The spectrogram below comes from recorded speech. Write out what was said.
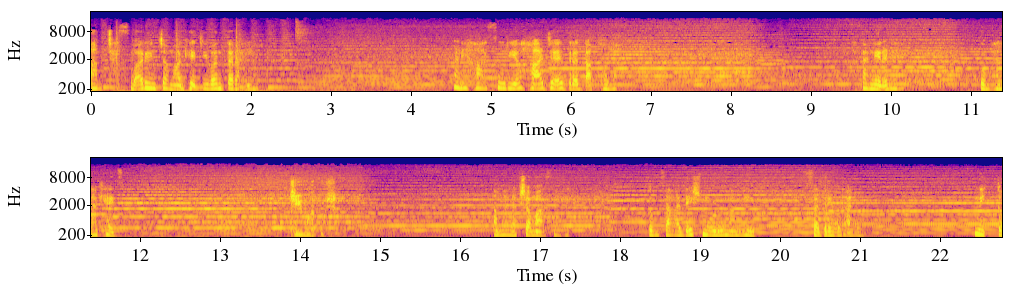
आमच्या स्वारींच्या मागे जिवंत राहिलो. आणि हा सूर्य हा जयद्रथ दाखवला. निर्णय तुम्हाला घ्यायचा. जी मातोश्री. आम्हाला क्षमा असावी. तुमचा आदेश मोडून आम्ही सदरेवर आलो. निघतो.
